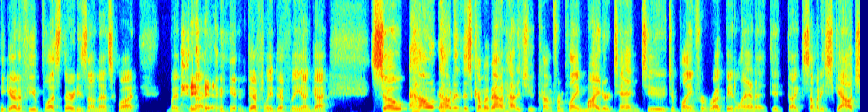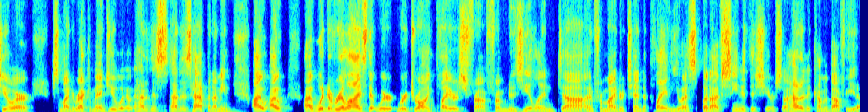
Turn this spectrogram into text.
You got a few plus 30s on that squad, but uh, yeah. definitely, definitely a young guy. So how how did this come about? How did you come from playing Mitre 10 to to playing for Rugby Atlanta? Did like somebody scout you or somebody recommend you? How did this how did this happen? I mean, I I, I wouldn't have realized that we're we're drawing players from from New Zealand uh, and from Mitre 10 to play in the US, but I've seen it this year. So how did it come about for you?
